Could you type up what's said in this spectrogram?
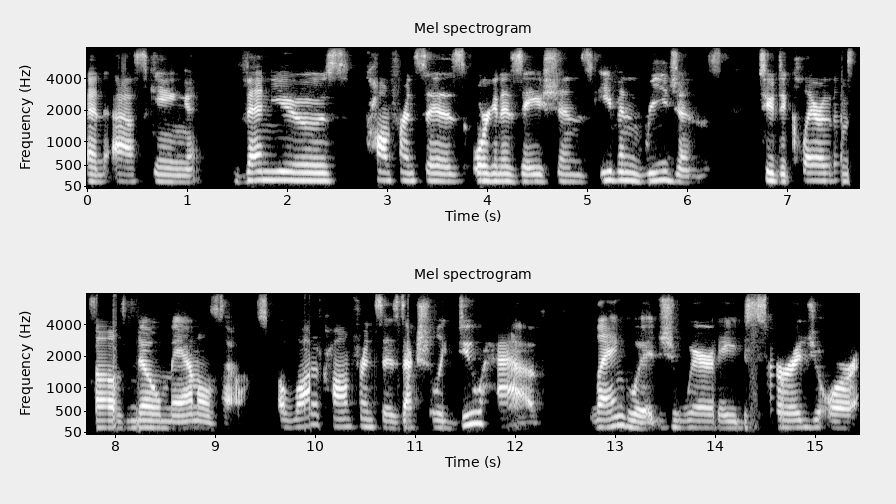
and asking venues, conferences, organizations, even regions to declare themselves no manel zones. A lot of conferences actually do have language where they discourage or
